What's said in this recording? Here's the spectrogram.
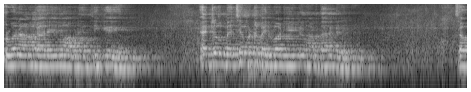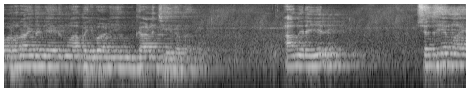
മുഴുവൻ ആൾക്കാരെയും അവിടെ എത്തിക്കുകയും ഏറ്റവും മെച്ചപ്പെട്ട പരിപാടിയായിട്ട് നടത്താൻ കഴിയും സഭ പിണറായി തന്നെയായിരുന്നു ആ പരിപാടി ഉദ്ഘാടനം ചെയ്തത്. ആ നിലയിൽ ശ്രദ്ധേയമായ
